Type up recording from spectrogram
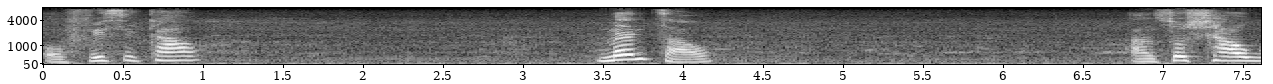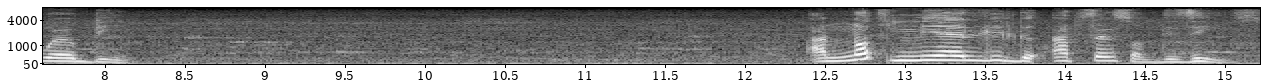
of physical, mental, and social well-being and not merely the absence of disease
